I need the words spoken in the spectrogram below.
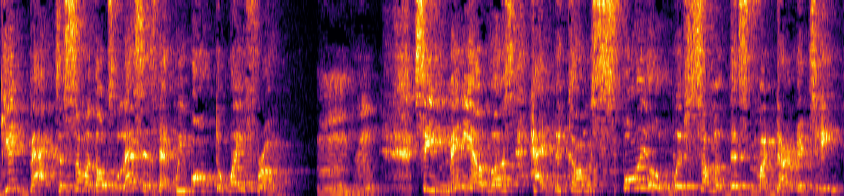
get back to some of those lessons that we walked away from. Mm-hmm. See, many of us had become spoiled with some of this modernity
